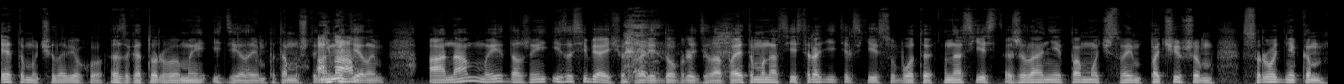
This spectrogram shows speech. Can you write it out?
этому человеку, за которого мы и делаем, потому что а не нам? мы делаем, а нам мы должны и за себя еще творить добрые дела. Поэтому у нас есть родительские субботы, у нас есть желание помочь своим почившим сродникам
